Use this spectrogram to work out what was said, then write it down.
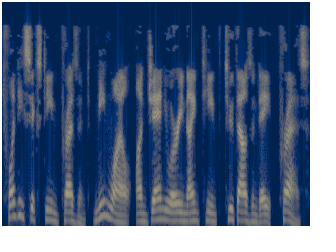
2016 present. Meanwhile, on January 19, 2008, Pres.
